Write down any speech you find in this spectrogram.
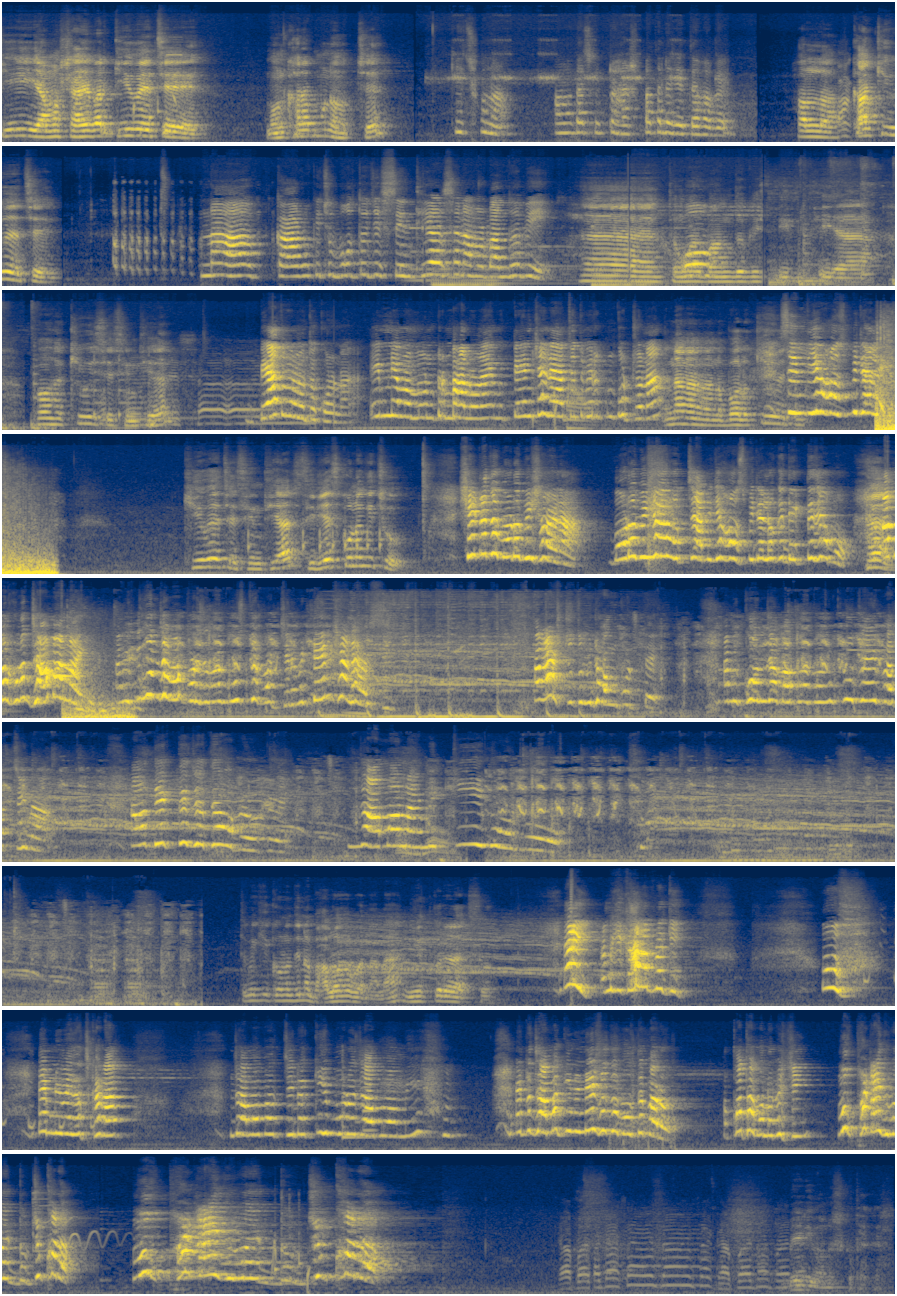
কি আমার সাহেব আর কি হয়েছে? মন খারাপ মনে হচ্ছে? কিছু না আমার কাছে একটু হাসপাতালে যেতে হবে। আল্লাহ কার কি হয়েছে? না কারও কিছু বলতো যে সিনথিয়া আছেন আমার বান্ধবী। হ্যাঁ তোমার বান্ধবী সিনথিয়া। ও হ্যাঁ কি হয়েছে সিনথিয়া? বেয়াদবের মতো করো না। এমনি আমার মন টন ভালো না আমি টেনশনে আছো তুমি এরকম করছ না? না না না না বলো কি হয়েছে? সিনথিয়া হসপিটালে কি হয়েছে সিনথিয়ার সিরিয়াস কোনো কিছু? সেটা তো বড় বিষয় না। বড় বিষয় হচ্ছে আমি যে হসপিটাল ওকে দেখতে যাব হ্যাঁ। আমার কোনো কোনোদিনও ভালো হবে না না? নিয়ত করে রাখছো। এই আমি কি খারাপ নাকি? উফ এমনি মেজাজ খারাপ। জামা পাচ্ছি না কি পরে যাব আমি? একটা জামা কিনে নিয়ে তো বলতে পারো। কথা বলো বেশি। মুখ ফাটাই দেবো একদম চুপ করো। মুখ ফাটাই দেবো একদম চুপ করো। বেডি মানুষ কোথাকার?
